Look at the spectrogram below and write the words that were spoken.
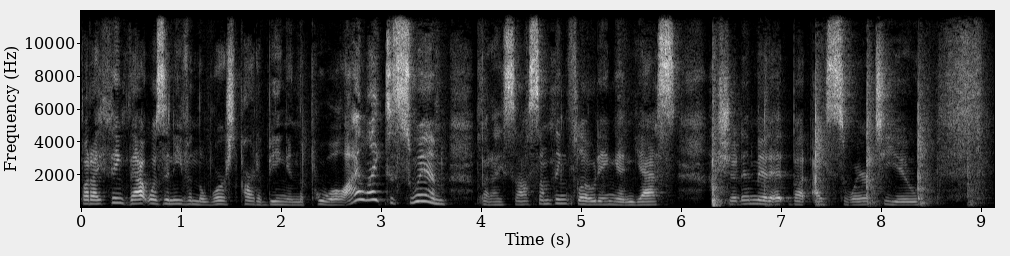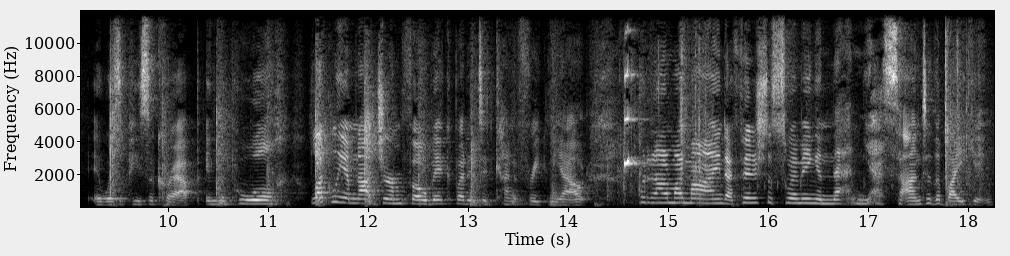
But I think that wasn't even the worst part of being in the pool. I like to swim, but I saw something floating, and yes, I should admit it, but I swear to you, it was a piece of crap in the pool. Luckily, I'm not germ phobic, but it did kind of freak me out. Put it out of my mind. I finished the swimming and then, yes, onto the biking.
